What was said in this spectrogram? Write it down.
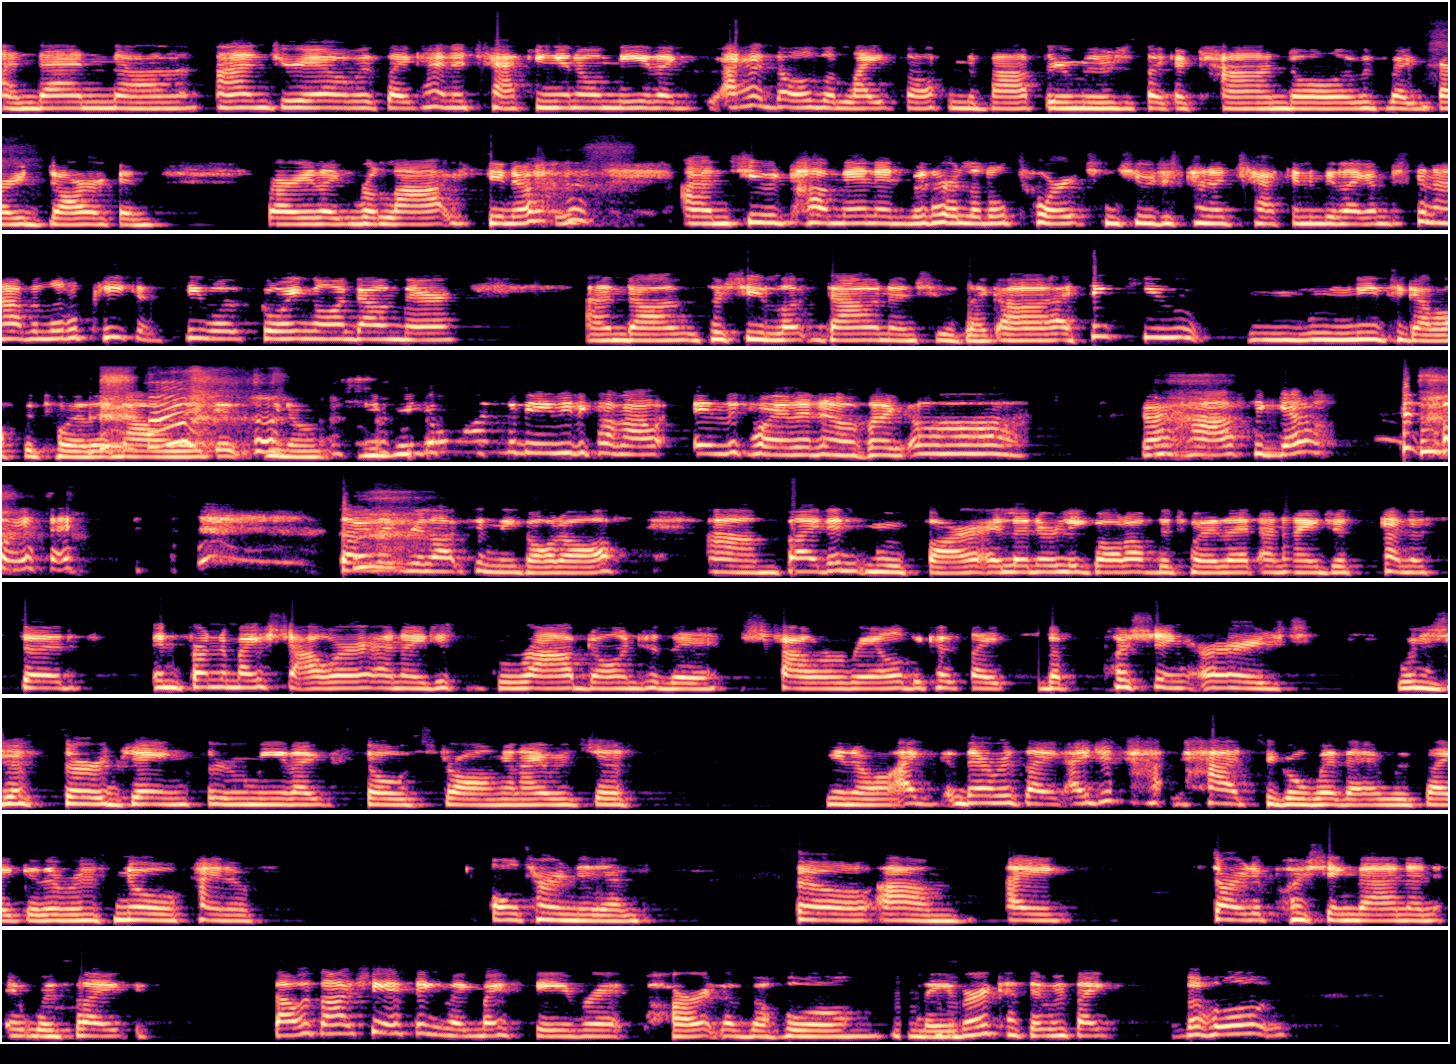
And then uh, Andrea was like kind of checking in on me. Like I had all the lights off in the bathroom. It was just like a candle. It was like very dark and very like relaxed, you know. and she would come in and with her little torch and she would just kind of check in and be like, I'm just gonna have a little peek and see what's going on down there. And um, so she looked down and she was like, uh, I think you need to get off the toilet now. Like, it, you know, we don't want the baby to come out in the toilet. And I was like, oh, do I have to get off the toilet? So I like reluctantly got off. Um, but I didn't move far. I literally got off the toilet and I just kind of stood in front of my shower and I just grabbed onto the shower rail because like the pushing urge was just surging through me like so strong. And I was just, you know, I, there was like, I just ha- had to go with it. It was like, there was no kind of alternative. So um, I started pushing then and it was like, that was actually, I think, like my favorite part of the whole mm-hmm. labor because it was like the whole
